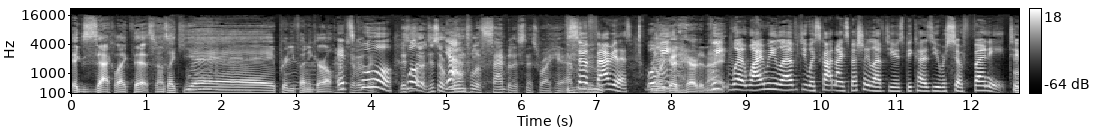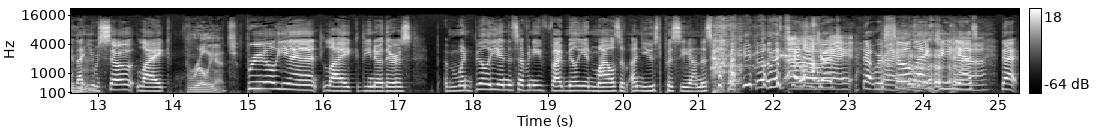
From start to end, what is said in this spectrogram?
exactly like this. And I was like, "Yay, pretty funny Um, girl." It's Absolutely. cool. This Well, is a, this is a yeah. room full of fabulousness right here. so mm-hmm. fabulous. Well, Really we- good hair tonight. We, what, why we loved you, what Scott and I especially loved you, is because you were so funny too. Like you mm-hmm. were so like Brilliant. brilliant. Like you know, there's one billion and seventy five million miles of unused pussy on this. you know, those kind Oh, of right. that were so Right. like genius Yeah. that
